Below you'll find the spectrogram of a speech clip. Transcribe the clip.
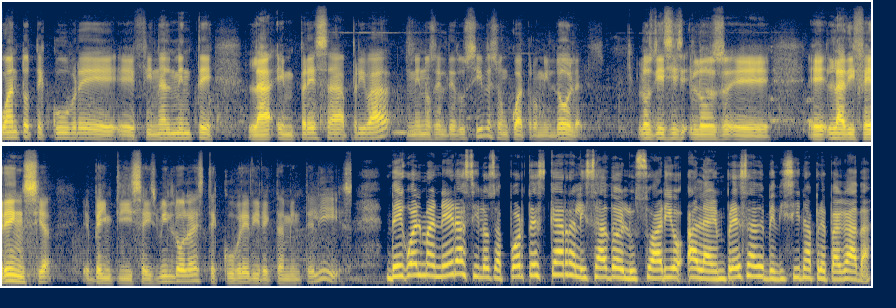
cuánto te cubre eh, finalmente la empresa privada, menos el deducible, son 4 mil dólares. Los, eh, eh, la diferencia 26 mil dólares te cubre directamente el IES. De igual manera, si los aportes que ha realizado el usuario a la empresa de medicina prepagada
